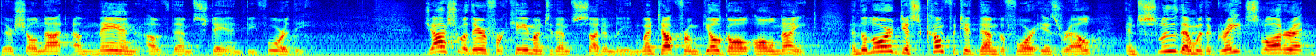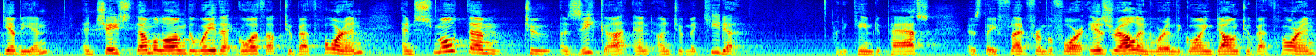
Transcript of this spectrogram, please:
There shall not a man of them stand before thee. Joshua therefore came unto them suddenly, and went up from Gilgal all night. And the Lord discomfited them before Israel, and slew them with a great slaughter at Gibeon, and chased them along the way that goeth up to Bethhoron, and smote them to Azekah and unto Makkedah. And it came to pass, as they fled from before Israel and were in the going down to Bethhoron,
